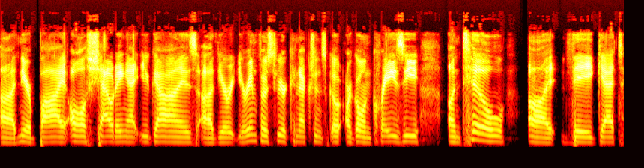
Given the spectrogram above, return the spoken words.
uh, nearby, all shouting at you guys. Uh, your your infosphere connections go are going crazy until uh, they get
